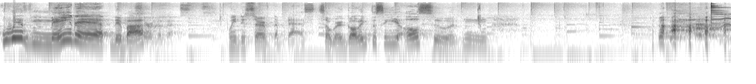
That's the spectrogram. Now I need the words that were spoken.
we've made it, di ba? We deserve the best. So we're going to see you all soon. Mm.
